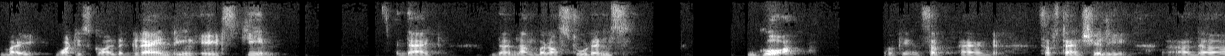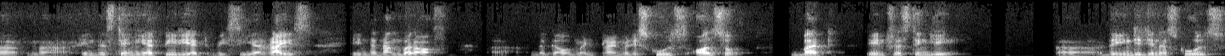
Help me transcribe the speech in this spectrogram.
by what is called the grant in aid scheme, that the number of students go up. Okay, so, and substantially uh, the uh, in this 10 year period we see a rise in the number of uh, the government primary schools also but interestingly uh, the indigenous schools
